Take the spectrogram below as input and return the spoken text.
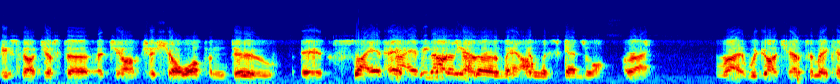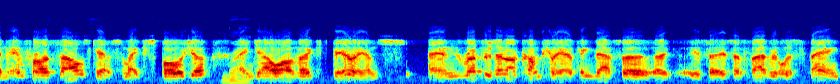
it's not just a, a job to show up and do. It's Right, it's Hey, not, we it's not got another event on the schedule. Right. right. We got a chance to make a name for ourselves, get some exposure, Right. and get a lot of experience and represent our country. I think that's a, a it's a it's a fabulous thing,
